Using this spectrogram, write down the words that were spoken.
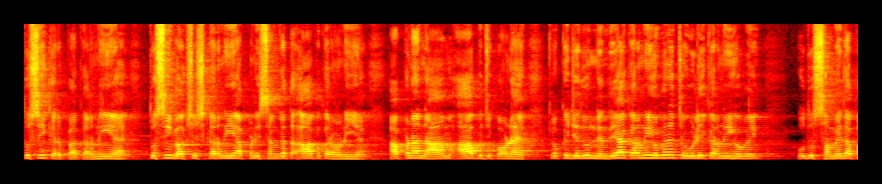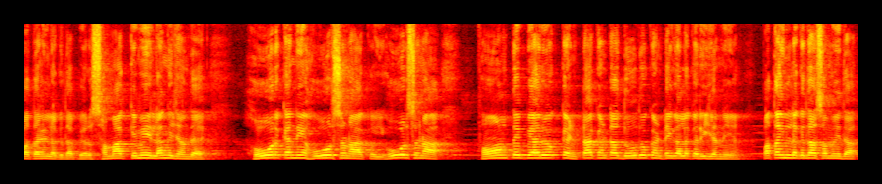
ਤੁਸੀਂ ਕਿਰਪਾ ਕਰਨੀ ਹੈ, ਤੁਸੀਂ ਬਖਸ਼ਿਸ਼ ਕਰਨੀ ਹੈ, ਆਪਣੀ ਸੰਗਤ ਆਪ ਕਰਾਉਣੀ ਹੈ, ਆਪਣਾ ਨਾਮ ਆਪ ਜਪਾਉਣਾ ਹੈ, ਕਿਉਂਕਿ ਜਦੋਂ ਨਿੰਦਿਆ ਕਰਨੀ ਹੋਵੇ ਨਾ, ਚੁਗਲੀ ਕਰਨੀ ਹੋਵੇ, ਉਦੋਂ ਸਮੇਂ ਦਾ ਪਤਾ ਨਹੀਂ ਲੱਗਦਾ ਪਿਆ ਸਮਾਂ ਕਿਵੇਂ ਲੰਘ ਜਾਂਦਾ ਹੈ। ਹੋਰ ਕਹਿੰਦੇ ਹੋਰ ਸੁਣਾ ਕੋਈ, ਹੋਰ ਸੁਣਾ। ਫੋਨ ਤੇ ਪਿਆਰਿਓ ਘੰਟਾ ਘੰਟਾ ਦੋ ਦੋ ਘੰਟੇ ਗੱਲ ਕਰੀ ਜਾਂਦੇ ਆ। ਪਤਾ ਹੀ ਨਹੀਂ ਲੱਗਦਾ ਸਮੇਂ ਦਾ।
